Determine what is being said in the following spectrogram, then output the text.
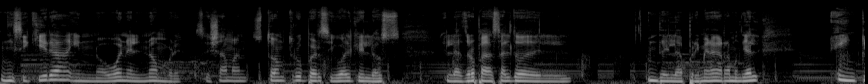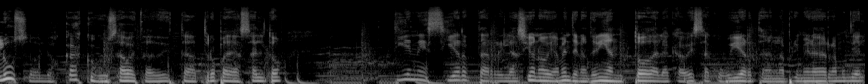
ni siquiera innovó en el nombre. Se llaman Stormtroopers igual que los la tropa de asalto del- de la Primera Guerra Mundial. E incluso los cascos que usaba esta, esta tropa de asalto tiene cierta relación. Obviamente no tenían toda la cabeza cubierta en la Primera Guerra Mundial.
